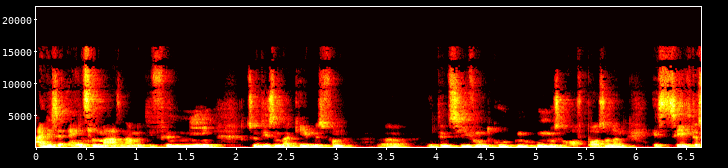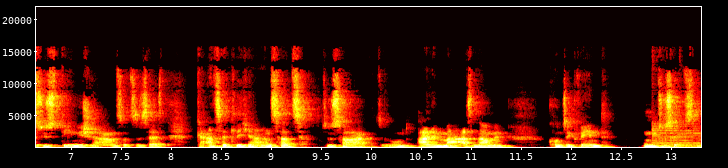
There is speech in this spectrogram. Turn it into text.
All diese Einzelmaßnahmen, die führen nie zu diesem Ergebnis von äh, intensiven und guten Humusaufbau, sondern es zählt der systemische Ansatz. Das heißt, ganzheitlicher Ansatz zu sagen und alle Maßnahmen konsequent umzusetzen.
